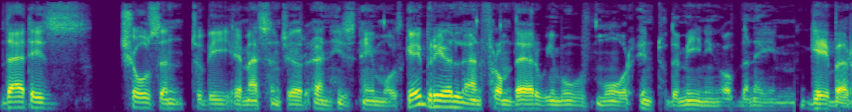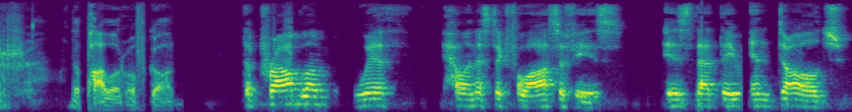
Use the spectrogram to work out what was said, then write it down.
that is chosen to be a messenger, and his name was Gabriel. And from there, we move more into the meaning of the name Geber, the power of God. The problem with Hellenistic philosophies is that they indulge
